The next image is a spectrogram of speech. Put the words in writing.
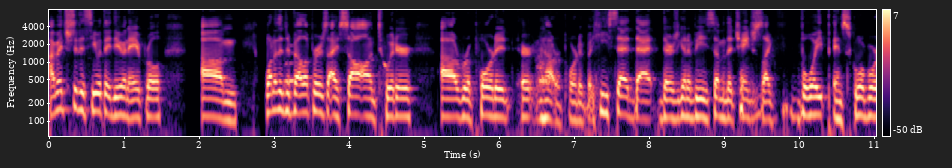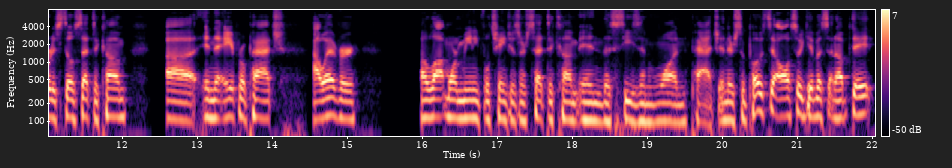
I'm interested to see what they do in April. Um, one of the developers I saw on Twitter uh, reported or not reported, but he said that there's going to be some of the changes like VoIP and scoreboard is still set to come uh, in the April patch. However, a lot more meaningful changes are set to come in the season one patch, and they're supposed to also give us an update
